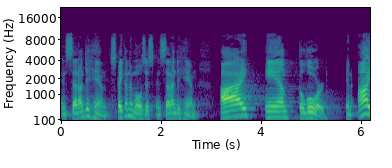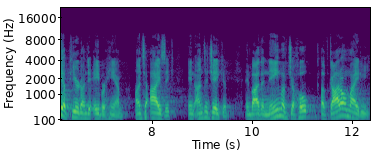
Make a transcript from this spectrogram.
and said unto him, spake unto Moses, and said unto him, I am the Lord, and I appeared unto Abraham, unto Isaac, and unto Jacob, and by the name of, Jeho- of God Almighty,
